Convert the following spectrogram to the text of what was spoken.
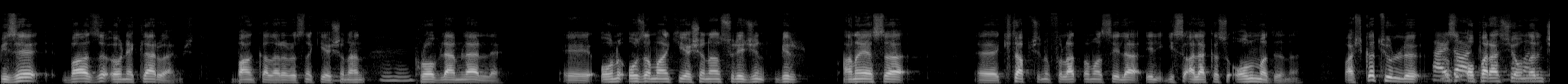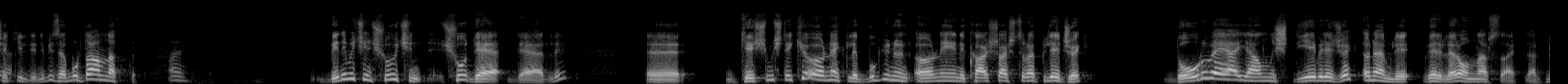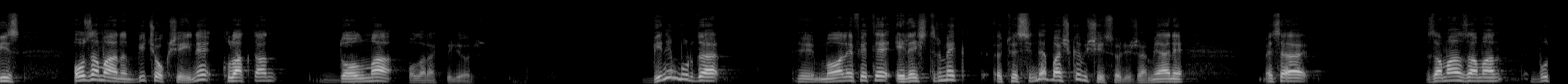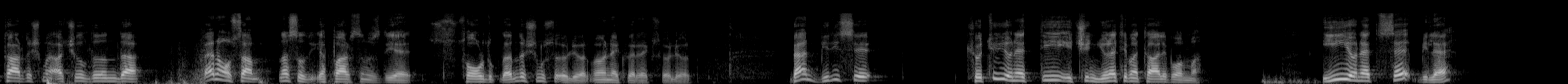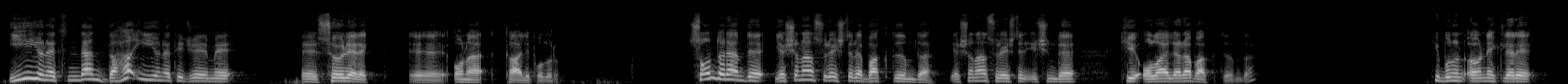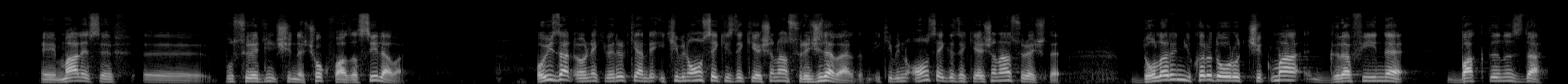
bize bazı örnekler vermişti. Bankalar arasındaki yaşanan problemlerle, e, onu o zamanki yaşanan sürecin bir anayasa e, kitapçının fırlatmamasıyla ilgisi alakası olmadığını, başka türlü Perde nasıl operasyonların başka- çekildiğini bize burada anlattı. Evet. Benim için şu için şu de- değerli, e, geçmişteki örnekle bugünün örneğini karşılaştırabilecek, doğru veya yanlış diyebilecek önemli veriler onlar sahipler. Biz o zamanın birçok şeyini kulaktan dolma olarak biliyoruz. Benim burada e, muhalefete eleştirmek ötesinde başka bir şey söyleyeceğim. Yani mesela zaman zaman bu tartışma açıldığında ben olsam nasıl yaparsınız diye sorduklarında şunu söylüyorum, örnek vererek söylüyorum. Ben birisi kötü yönettiği için yönetime talip olmam. İyi yönetse bile iyi yönetinden daha iyi yöneteceğimi e, söyleyerek e, ona talip olurum. Son dönemde yaşanan süreçlere baktığımda, yaşanan süreçlerin içindeki olaylara baktığımda ki bunun örnekleri e, maalesef e, bu sürecin içinde çok fazlasıyla var. O yüzden örnek verirken de 2018'deki yaşanan süreci de verdim. 2018'deki yaşanan süreçte doların yukarı doğru çıkma grafiğine baktığınızda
